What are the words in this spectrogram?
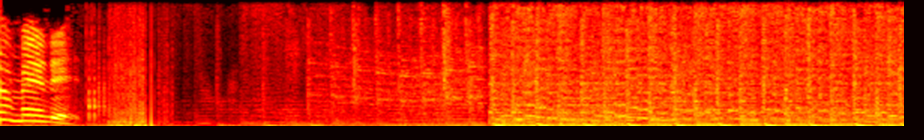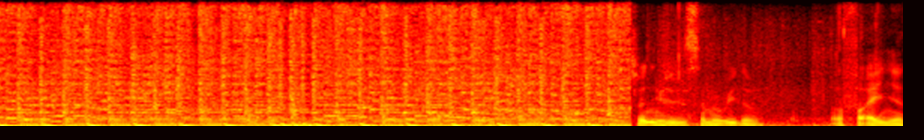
a minute! Czy oni wzięli same Widow? O fajnie.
